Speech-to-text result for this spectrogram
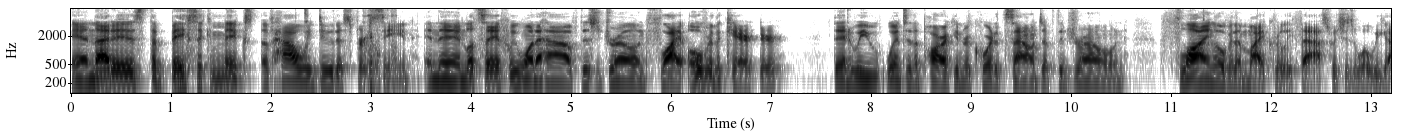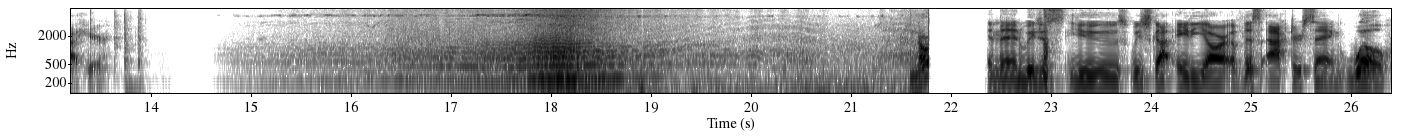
And that is the basic mix of how we do this first scene. And then let's say if we want to have this drone fly over the character, then we went to the park and recorded sounds of the drone flying over the mic really fast, which is what we got here. Nope. And then we just use, we just got ADR of this actor saying, whoa,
